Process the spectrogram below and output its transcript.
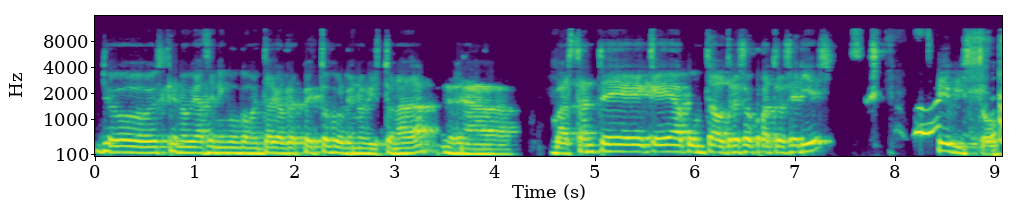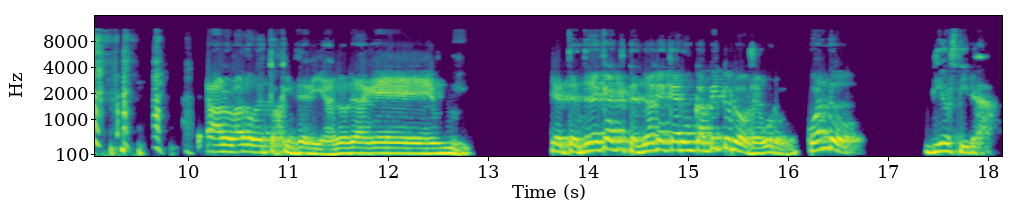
Yo es que no voy a hacer ningún comentario al respecto porque no he visto nada. Era bastante que he apuntado tres o cuatro series. He visto a lo largo de estos 15 días. O sea que, que, tendré que tendrá que caer un capítulo, seguro. ¿Cuándo? Dios dirá.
